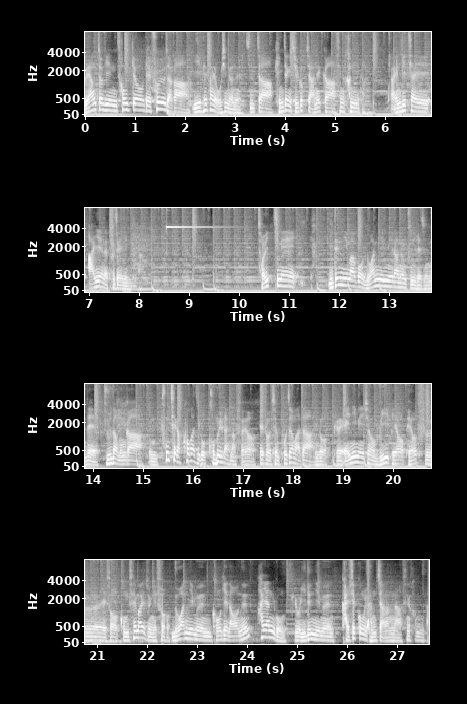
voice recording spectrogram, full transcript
외향적인 성격의 소유자가 이 회사에 오시면 진짜 굉장히 즐겁지 않을까 생각합니다. 아, MBTI INFJ입니다. 저희 팀에 이든님하고 노아님이라는 분이 계시는데 둘 다 뭔가 좀 풍채가 커가지고 곰을 닮았어요. 그래서 지금 보자마자 이거 그 애니메이션 위 베어 베어스에서 곰 세 마리 중에서 노아님은 거기에 나오는 하얀 곰 그리고 이든님은 갈색 곰을 닮지 않았나 생각합니다.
